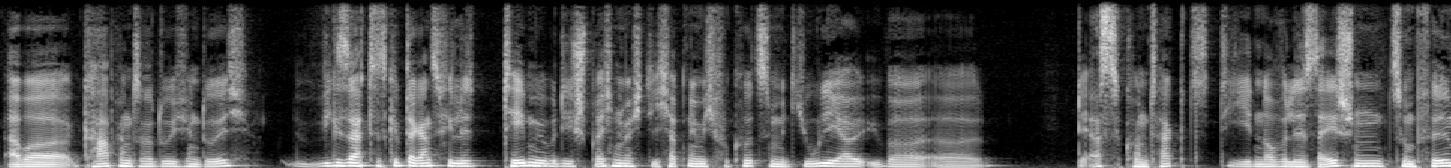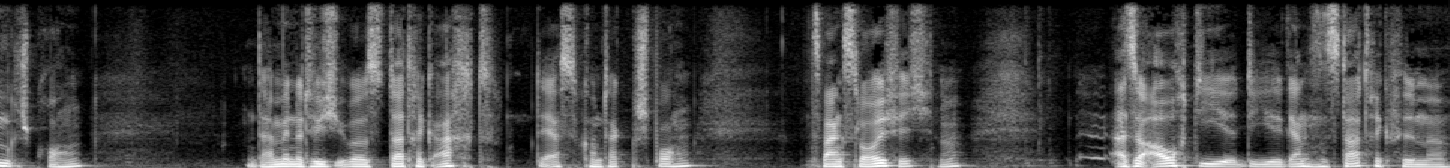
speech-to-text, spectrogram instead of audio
Aber Carpenter durch und durch. Wie gesagt, es gibt da ganz viele Themen, über die ich sprechen möchte. Ich habe nämlich vor kurzem mit Julia über äh, der erste Kontakt, die Novelization zum Film gesprochen. Und da haben wir natürlich über Star Trek 8, der erste Kontakt gesprochen. Zwangsläufig, ne? Also auch die, die ganzen Star Trek-Filme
